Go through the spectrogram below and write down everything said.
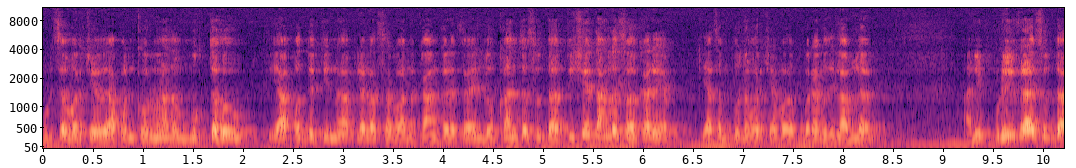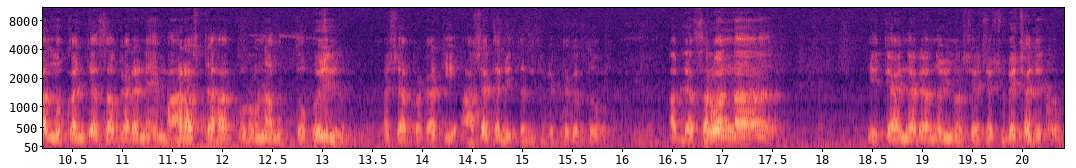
पुढचं वर्ष आपण कोरोनाला मुक्त होऊ या पद्धतीनं आपल्याला सर्वांना काम करायचं आहे लोकांचं सुद्धा अतिशय चांगलं सहकार्य या संपूर्ण वर्षभरामध्ये लाभलं. आणि पुढील काळात सुद्धा लोकांच्या सहकार्याने महाराष्ट्र हा कोरोनामुक्त होईल अशा प्रकारची आशा त्या निमित्ताने व्यक्त करतो. आपल्या सर्वांना येत्या येणाऱ्या नवीन वर्षाच्या शुभेच्छा देतो.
